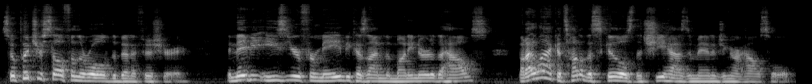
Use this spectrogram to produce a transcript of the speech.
So put yourself in the role of the beneficiary. It may be easier for me because I'm the money nerd of the house, but I lack a ton of the skills that she has in managing our household.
